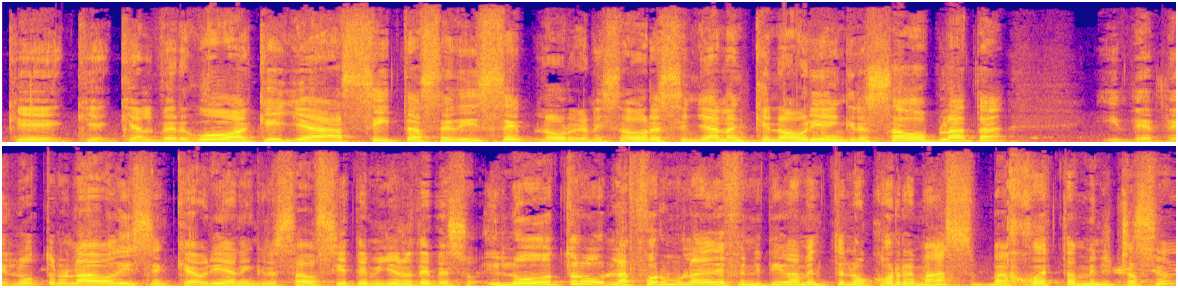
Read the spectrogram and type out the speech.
que, que- que albergó aquella cita, se dice, los organizadores señalan que no habría ingresado plata y desde el otro lado dicen que habrían ingresado 7 millones de pesos. Y lo otro, la Fórmula definitivamente no corre más bajo esta administración.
